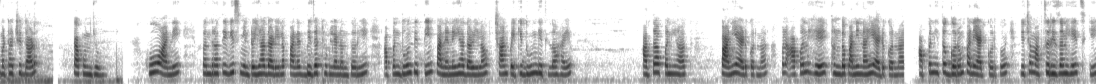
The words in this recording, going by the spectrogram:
मठाची डाळ टाकून घेऊ. हो आणि पंधरा ते वीस मिनटं ह्या डाळीला पाण्यात भिजत ठेवल्यानंतरही आपण दोन ते तीन पाण्याने ह्या डाळीला छानपैकी धुवून घेतलं आहे. आता आपण ह्यात पाणी ॲड करणार. पण आपण हे थंड पाणी नाही ॲड करणार. आपण इथं गरम पाणी ॲड करतो आहे याच्या मागचं रिझन हेच की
